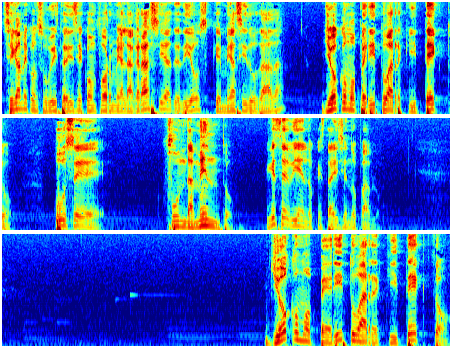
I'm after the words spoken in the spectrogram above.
Sígame con su vista. Dice, conforme a la gracia de Dios que me ha sido dada, yo como perito arquitecto puse fundamento. Fíjese bien lo que está diciendo Pablo. Yo como perito arquitecto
